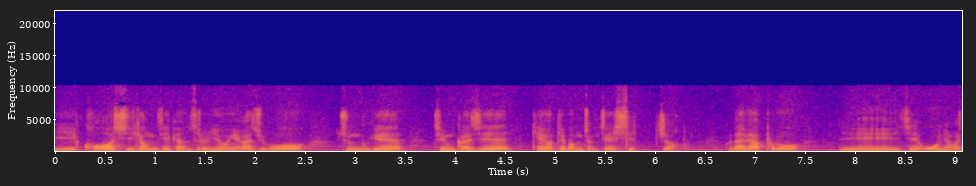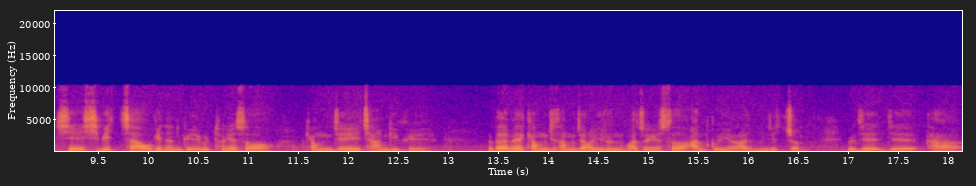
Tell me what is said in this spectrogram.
이 거시 경제 변수를 이용해 가지고 중국의 지금까지의 개혁 개방 정책의 실적 그 다음에 앞으로 이 이제 5년간 제 12차 5개년 계획을 통해서 경제의 장기 계획 그 다음에 경제 성장을 이루는 과정에서 안고 있는 여러 가지 문제점 이제 이제 다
